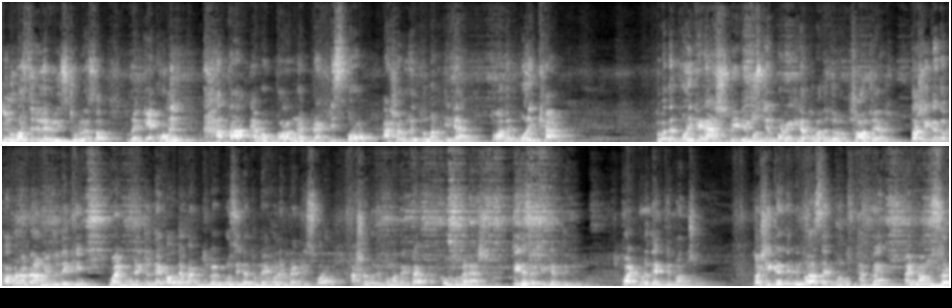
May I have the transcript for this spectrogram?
ইউনিভার্সিটি লেভেল স্টুডেন্ট আছো, তোমরা এখনই খাতা এবং কলম নিয়ে প্র্যাকটিস করো। আশা করি তোমার এটা তোমাদের পরীক্ষা, তোমাদের পরীক্ষাটা আসবে। এটা মোস্ট ইম্পর্টেন্ট এটা তোমাদের জন্য সহজে আসবে। তো সেক্ষেত্রে কথা হবে আমি একটু দেখি হোয়াইট বোর্ডে একটু দেখাও, দেখো আমি কীভাবে করছি, এটা তোমরা এখনই প্র্যাকটিস করো। আশা করি তোমাদের একটা উপকারে আসবে। ঠিক আছে শিক্ষার্থী হোয়াইট বোর্ডে দেখতে পাচ্ছ। তো শিক্ষার্থী বিন্দু আছে পর্যন্ত থাকবে। আমি মানুষের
